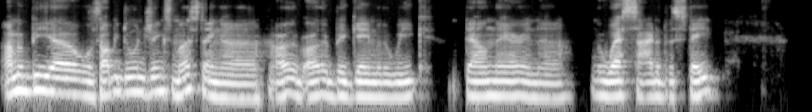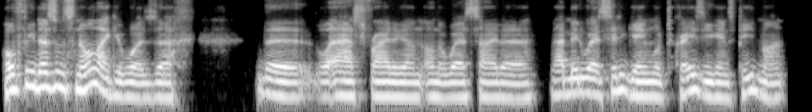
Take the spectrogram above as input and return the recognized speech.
I'm gonna be uh, well, I'll be doing Jenks Mustang, uh, our other, our other big game of the week down there in uh, the west side of the state. Hopefully, it doesn't snow like it was uh, the last Friday on, on the west side. Uh, that Midwest City game looked crazy against Piedmont.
